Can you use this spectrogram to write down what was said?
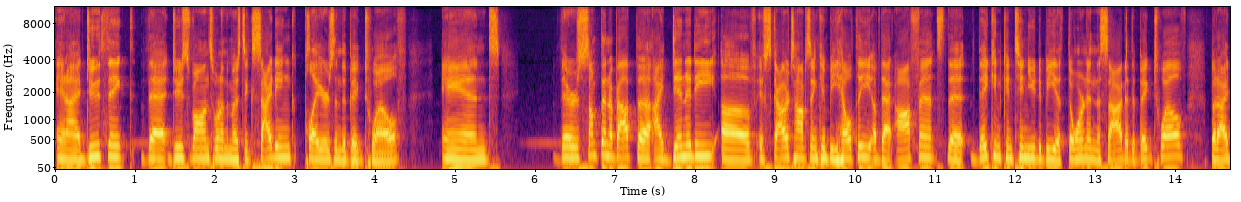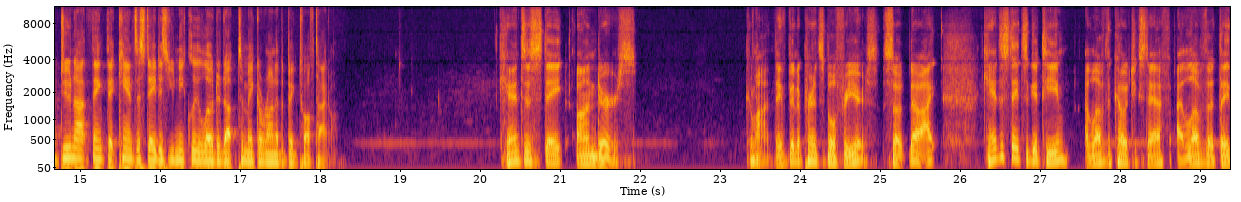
And I do think that Deuce Vaughn's one of the most exciting players in the Big 12. And there's something about the identity of if Skylar Thompson can be healthy of that offense that they can continue to be a thorn in the side of the Big 12. But I do not think that Kansas State is uniquely loaded up to make a run at the Big 12 title. Kansas State unders. Come on, they've been a principal for years. So no, I Kansas State's a good team. I love the coaching staff. I love that they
